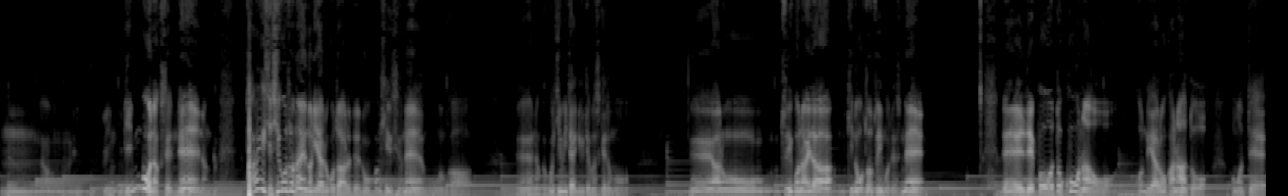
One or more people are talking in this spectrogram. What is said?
うん、貧乏なくせにね、なんか、大して仕事ないのにやることあるっておかしいですよね、もう、えー、なんか愚痴みたいに言ってますけども。えー、あのー、ついこの間、昨日、おとついもですね、えー、レポートコーナーを今度やろうかなと思って、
